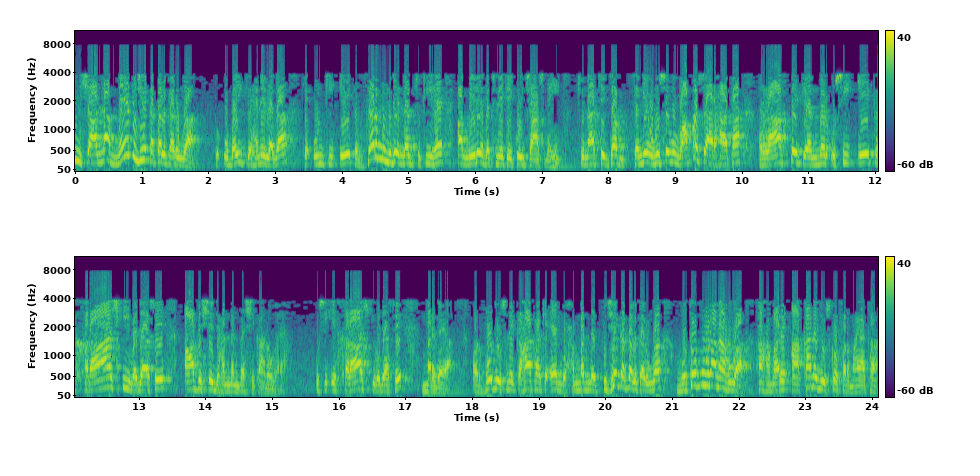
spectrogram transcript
انشاءاللہ میں تجھے قتل کروں گا۔ تو ابئی کہنے لگا کہ ان کی ایک ضرب مجھے لگ چکی ہے، اب میرے بچنے کی کوئی چانس نہیں۔ چنانچہ جب جنگ اہو سے وہ واپس جا رہا تھا، راستے کے اندر اسی ایک خراش کی وجہ سے آتش جہنم کا شکار ہو گیا۔ اسی ایک خراش کی وجہ سے مر گیا۔ اور وہ جو اس نے کہا تھا کہ اے محمد، میں تجھے قتل کروں گا، وہ تو پورا نہ ہوا۔ ہاں ہمارے آقا نے جو اس کو فرمایا تھا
